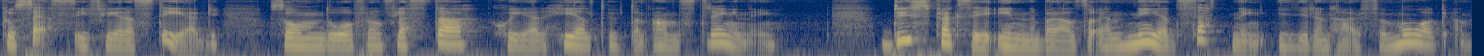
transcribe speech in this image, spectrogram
process i flera steg som då för de flesta sker helt utan ansträngning. Dyspraxi innebär alltså en nedsättning i den här förmågan.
